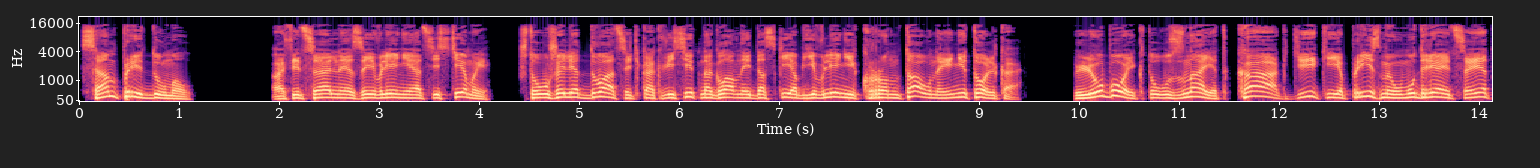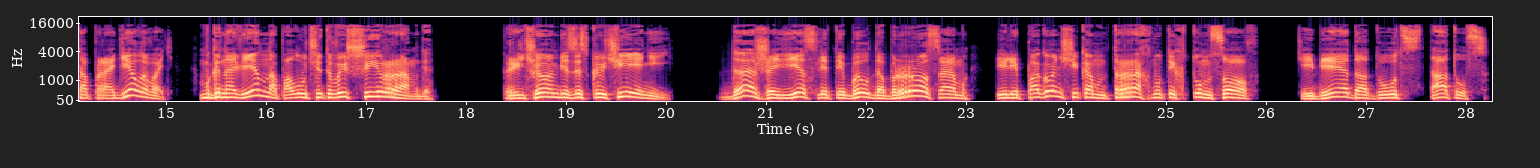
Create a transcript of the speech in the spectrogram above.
Сам придумал. Официальное заявление от системы, что уже лет 20 как висит на главной доске объявлений Кронтауна и не только. Любой, кто узнает, как дикие призмы умудряются это проделывать, мгновенно получит высший ранг. Причем без исключений. Даже если ты был добросом или погонщиком трахнутых тунцов. Тебе дадут статус.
